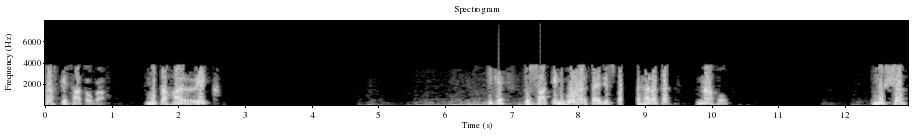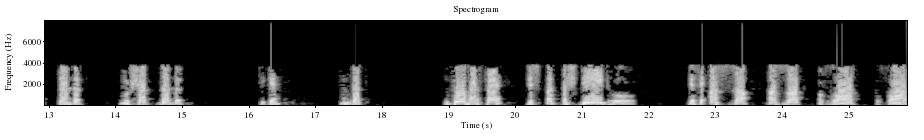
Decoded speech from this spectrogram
سرف کے ساتھ ہوگا۔ متحرک۔ ٹھیک ہے؟ تو ساکن وہ حرف ہے جس پر حرکت نہ ہو۔ مشدد۔ مشدد۔ ٹھیک ہے؟ دد وہ حرف ہے جس پر تشدید ہو۔ جیسے افزا افزا غور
